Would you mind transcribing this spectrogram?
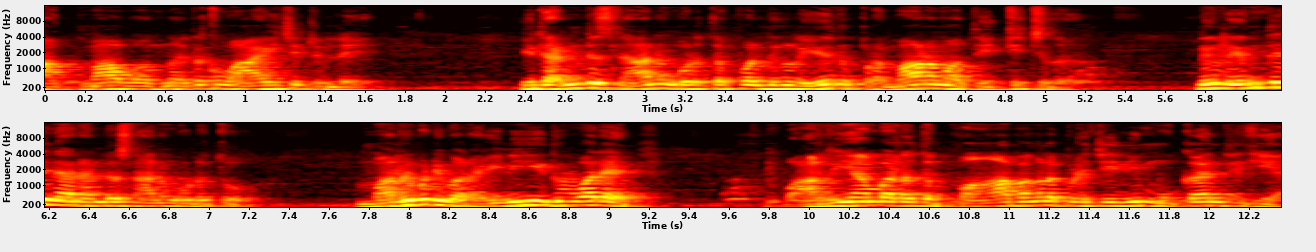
ആത്മാവ് ഒന്ന് ഇതൊക്കെ വായിച്ചിട്ടില്ലേ? ഈ രണ്ട് സ്നാനം കൊടുത്തപ്പോൾ നിങ്ങൾ ഏത് പ്രമാണമാണ് തെറ്റിച്ചത്? നിങ്ങൾ എന്തിനാ രണ്ട് സ്നാനം കൊടുത്തു? മറുപടി പറ. ഇനി ഇതുപോലെ അറിയാൻ പാടാത്ത പാപങ്ങളെ പിടിച്ച് ഇനിയും മുക്കാണ്ടിരിക്കുക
